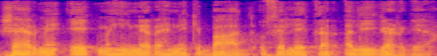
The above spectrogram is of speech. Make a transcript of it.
शहर में एक महीने रहने के बाद उसे लेकर अलीगढ़ गया।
